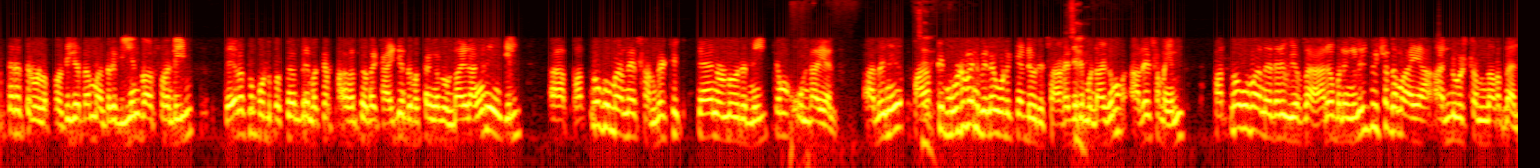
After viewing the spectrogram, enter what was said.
അത്തരത്തിലുള്ള പ്രതികരണം മന്ത്രി വി എൻ വാസവന്റെയും ദേവസ്വം ബോർഡ് പ്രസിഡന്റിന്റെയും ഒക്കെ ഭാഗത്തുനിന്ന് കഴിഞ്ഞ ദിവസങ്ങൾ ഉണ്ടായത്. അങ്ങനെയെങ്കിൽ പത്മകുമാറിനെ സംരക്ഷിക്കാനുള്ള ഒരു നീക്കം ഉണ്ടായാൽ അതിന് പാർട്ടി മുഴുവൻ വില കൊടുക്കേണ്ട ഒരു സാഹചര്യം ഉണ്ടാകും. അതേസമയം പത്മകുമാറിനെതിരെ ഉയർന്ന ആരോപണങ്ങളിൽ വിശദമായ അന്വേഷണം നടന്നാൽ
